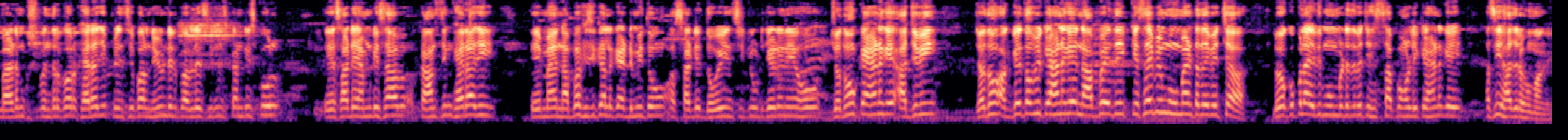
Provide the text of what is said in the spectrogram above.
madam Khushpinder Kaur Khaira ji principal New Indian Public Senior Secondary School ਤੇ ਸਾਡੇ ਐਮਡੀ ਸਾਹਿਬ ਕਾਨ ਸਿੰਘ ਖਹਿਰਾ ਜੀ ਤੇ ਮੈਂ ਨਾਭਾ ਫਿਜ਼ੀਕਲ ਅਕੈਡਮੀ ਤੋਂ ਸਾਡੇ ਦੋ ਇੰਸਟੀਚਿਊਟ ਜਿਹੜੇ ਨੇ ਉਹ ਜਦੋਂ ਕਹਿਣਗੇ ਅੱਜ ਵੀ ਜਦੋਂ ਅੱਗੇ ਤੋਂ ਵੀ ਕਹਿਣਗੇ ਨਾਭੇ ਦੀ ਕਿਸੇ ਵੀ ਮੂਵਮੈਂਟ ਦੇ ਵਿੱਚ ਲੋਕ ਭਲਾਈ ਦੀ ਮੂਵਮੈਂਟ ਦੇ ਵਿੱਚ ਹਿੱਸਾ ਪਾਉਣ ਲਈ ਕਹਿਣਗੇ ਅਸੀਂ ਹਾਜ਼ਰ ਹੋਵਾਂਗੇ।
